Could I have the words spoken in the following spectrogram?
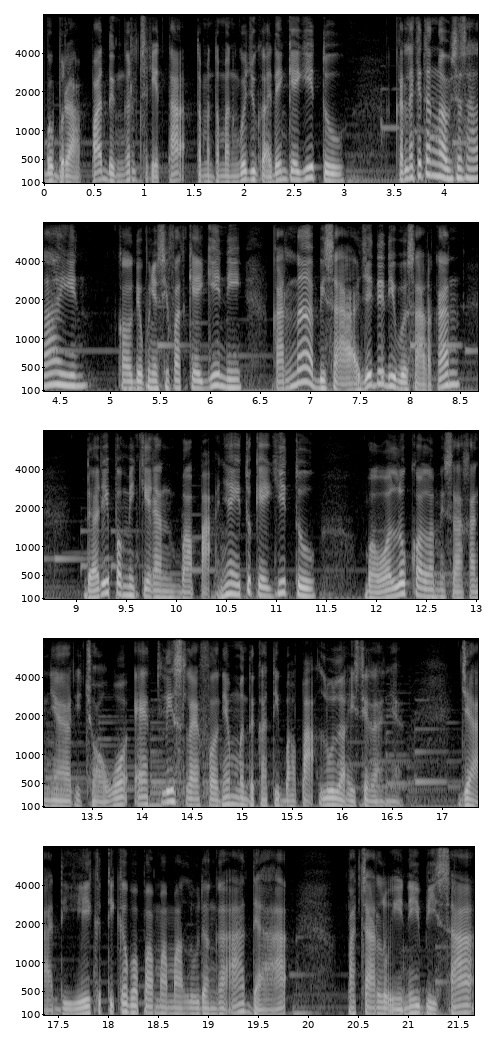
beberapa denger cerita teman-teman gue juga ada yang kayak gitu. Karena kita nggak bisa salahin kalau dia punya sifat kayak gini. Karena bisa aja dia dibesarkan dari pemikiran bapaknya itu kayak gitu. Bahwa lu kalau misalkan nyari cowok, at least levelnya mendekati bapak lu lah istilahnya. Jadi ketika bapak mama lu udah nggak ada, pacar lu ini bisa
